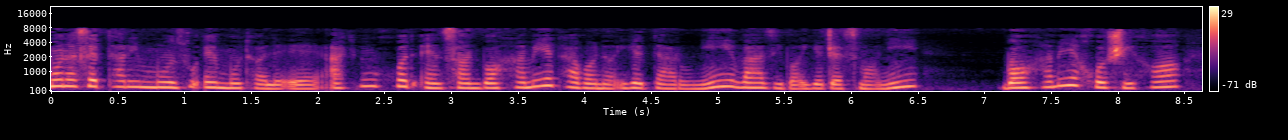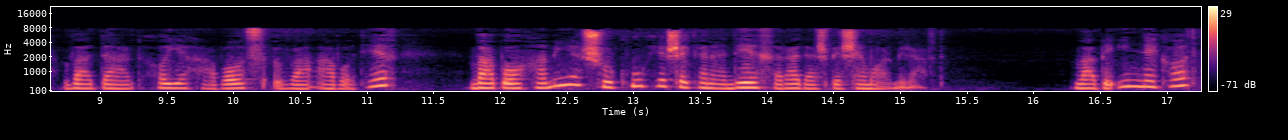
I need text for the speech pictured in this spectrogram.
مناسب ترین موضوع مطالعه اکنون خود انسان با همه توانایی درونی و زیبایی جسمانی با همه خوشیها و دردهای حواس و عواطف و با همه شکوه شکننده خردش به شمار می رفت. و به این نکات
